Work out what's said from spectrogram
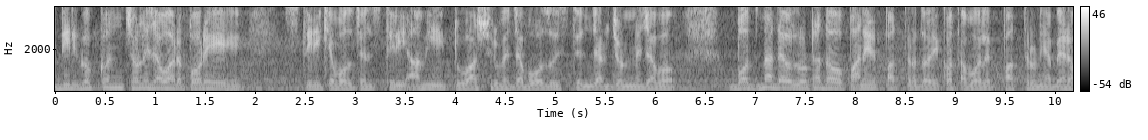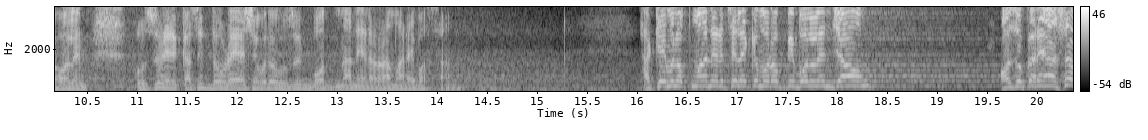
দীর্ঘক্ষণ চলে যাওয়ার পরে স্ত্রীকে বলছেন, স্ত্রী, আমি একটু ওয়াশরুমে যাব, অজু ইস্তেঞ্জার জন্য যাব। বদনা দাও, লোটা দাও, পানির পাত্র দাও। এই কথা বলে পাত্র নিয়ে বের হলেন। হুজুরের কাছে দৌড়ে এসে বলে, হুজুর বদনানের আর আমারে বাসান হাকিম লোকমানের ছেলেকে মুরব্বী বললেন যাও অজু করে আসো।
